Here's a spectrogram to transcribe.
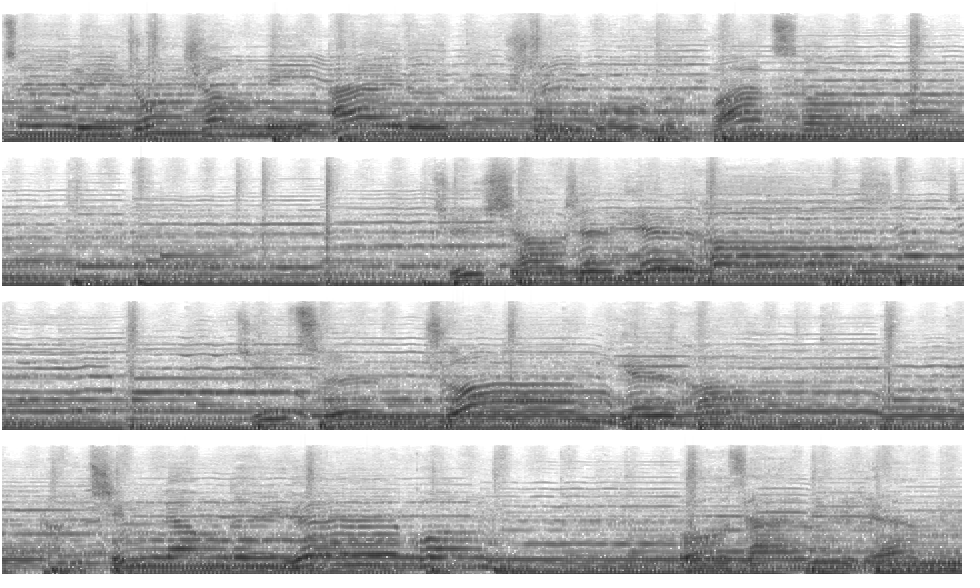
子里种上你爱的水果和花草。去小镇也好，去村庄也好，让清凉的月光落在你脸。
